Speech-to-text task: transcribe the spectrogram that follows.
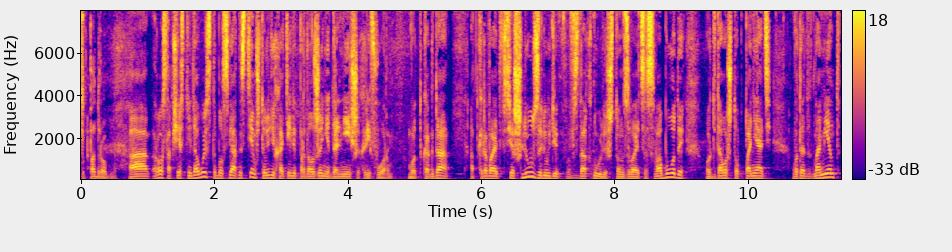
Вот подробно. А рост общественного недовольства был связан с тем, что люди хотели продолжения дальнейших реформ. Вот когда открывают все шлюзы, люди вздохнули, что называется, свободы. Вот для того, чтобы понять вот этот момент,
